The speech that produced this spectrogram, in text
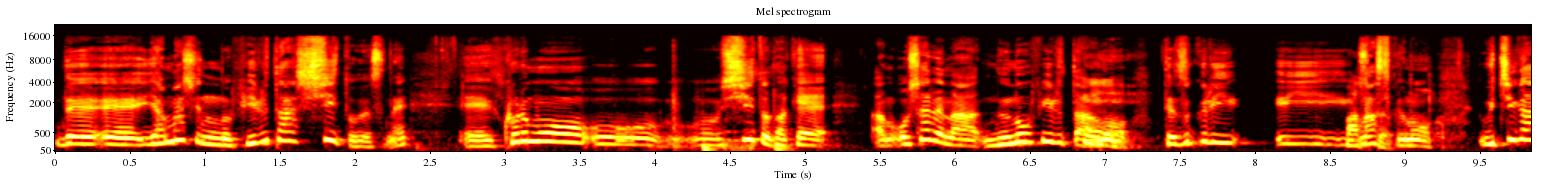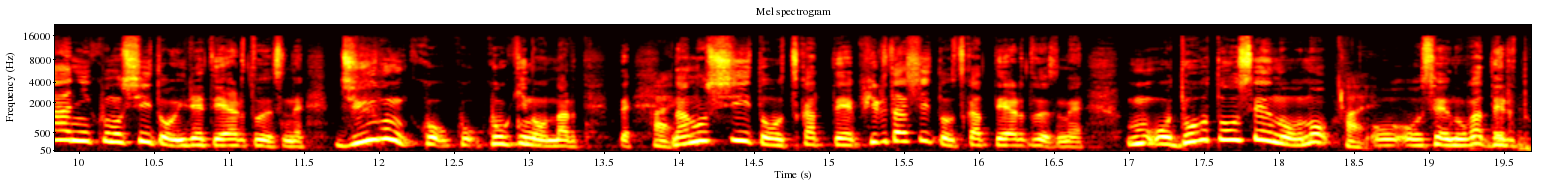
で、えー、ヤマシンのフィルターシートですね。えー、これも、シートだけ、あの、おしゃれな布フィルターの手作り、えマスクの内側にこのシートを入れてやるとですね、十分高高機能になる。で、はい、ナノシートを使って、フィルターシートを使ってやるとですね、もう同等性能の、はい、性能が出ると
